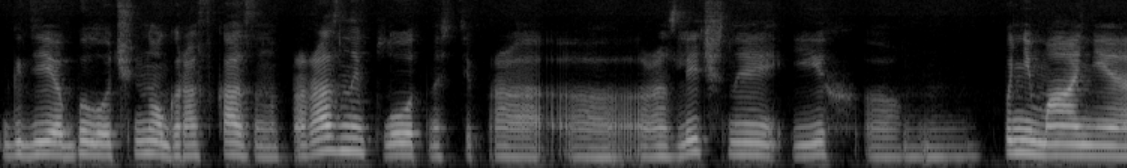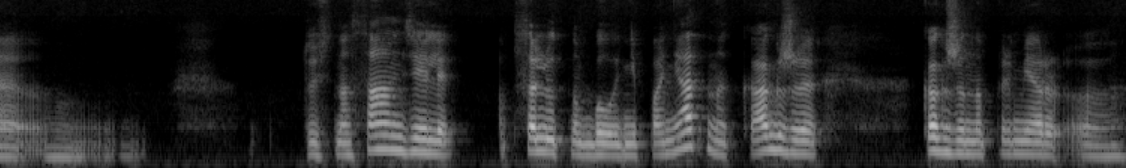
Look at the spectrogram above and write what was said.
где было очень много рассказано про разные плотности, про э, различные их э, понимания. Э, то есть на самом деле абсолютно было непонятно, как же, как же например, э,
